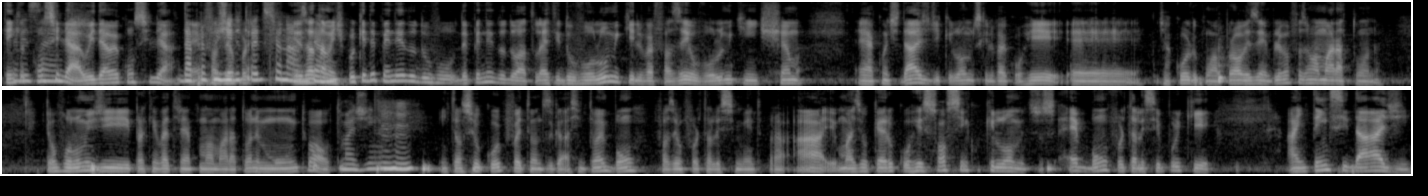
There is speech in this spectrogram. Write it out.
tem que conciliar. O ideal é conciliar. Dá né? Fazer fugir do for- tradicional, então. Exatamente, porque dependendo do, vo- dependendo do atleta e do volume que ele vai fazer, o volume que a gente chama, é a quantidade de quilômetros que ele vai correr, é, de acordo com a prova, exemplo, ele vai fazer uma maratona. Então, o volume de para quem vai treinar para uma maratona é muito alto. Imagina. Uhum. Então, seu corpo vai ter um desgaste. Então, é bom fazer um fortalecimento para. Ah, eu- mas eu quero correr só 5 quilômetros. É bom fortalecer porque a intensidade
